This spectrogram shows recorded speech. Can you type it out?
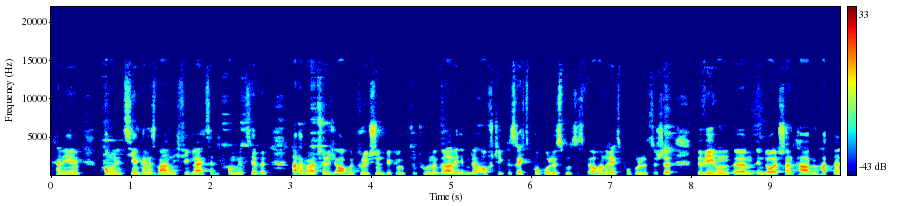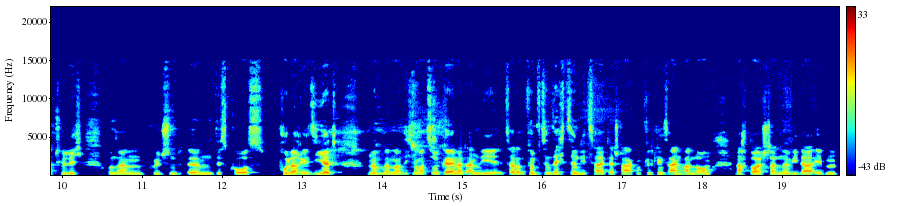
Kanälen kommunizieren kann, dass wahnsinnig viel gleichzeitig kommuniziert wird, hat aber natürlich auch mit politischen Entwicklungen zu tun. Ne? Gerade eben der Aufstieg des Rechtspopulismus, dass wir auch eine rechtspopulistische Bewegung ähm, in Deutschland haben, hat natürlich unseren politischen ähm, Diskurs polarisiert. Ne, wenn man sich nochmal zurückerinnert an die 2015, 16, die Zeit der starken Flüchtlingseinwanderung nach Deutschland, ne, wie da eben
